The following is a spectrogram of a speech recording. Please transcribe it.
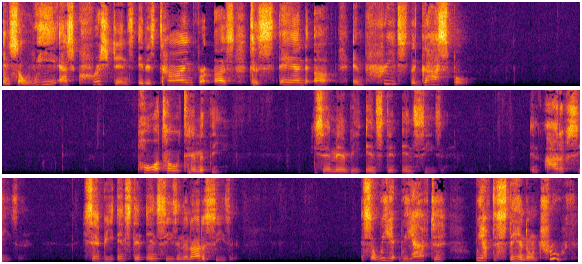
And so we as Christians, it is time for us to stand up and preach the gospel. Paul told Timothy, he said, man, be instant in season and out of season. He said, be instant in season and out of season. And so we, we have to we have to stand on truth.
